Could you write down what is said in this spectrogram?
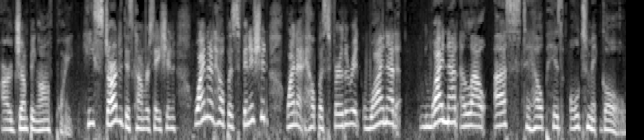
our jumping off point. He started this conversation. Why not help us finish it? Why not help us further it? Why not, why not allow us to help his ultimate goal?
